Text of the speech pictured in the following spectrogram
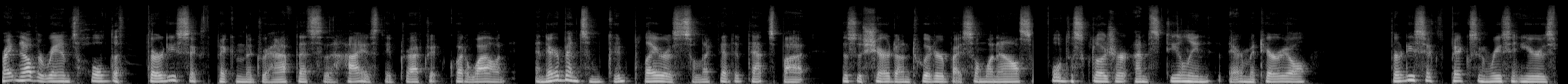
Right now, the Rams hold the 36th pick in the draft. That's the highest they've drafted in quite a while. And there have been some good players selected at that spot. This was shared on Twitter by someone else. Full disclosure, I'm stealing their material. 36 picks in recent years.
